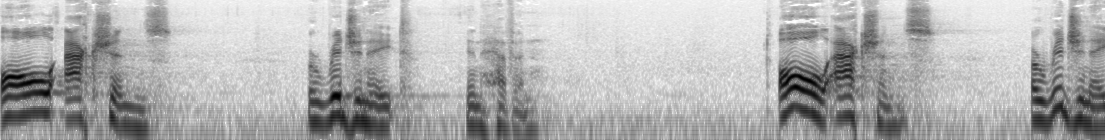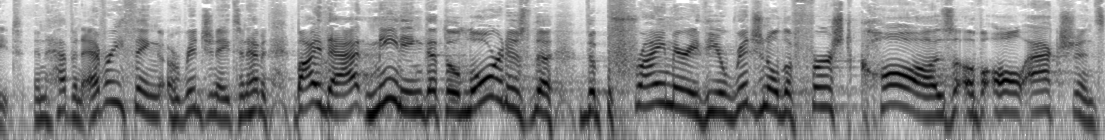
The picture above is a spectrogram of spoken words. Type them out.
all actions originate in heaven. All actions originate in heaven. Everything originates in heaven. By that, meaning that the Lord is the, the primary, the original, the first cause of all actions.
